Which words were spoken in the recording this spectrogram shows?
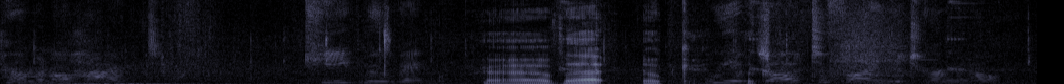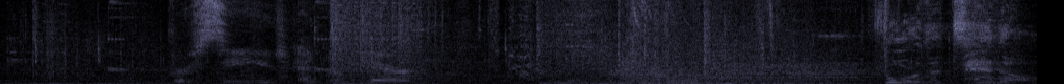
Terminal hacked. Keep moving. Grab that. Okay. We have got to find the terminal. Proceed and prepare. For the Tenno!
